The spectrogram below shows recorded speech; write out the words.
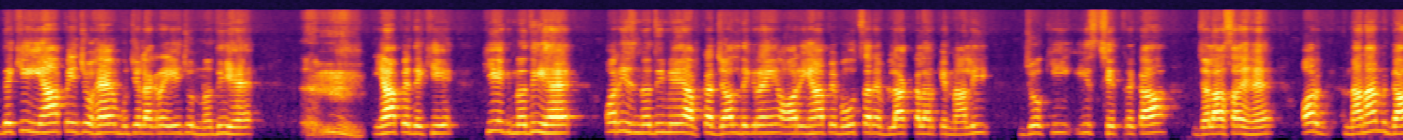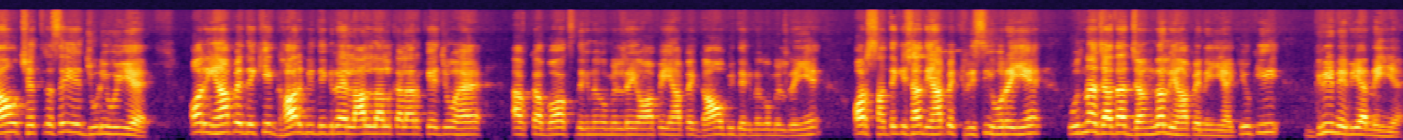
देखिए, यहाँ पे जो है, मुझे लग रहा है ये जो नदी है, यहाँ पे देखिए कि एक नदी है और इस नदी में आपका जल दिख रहे हैं और यहाँ पे बहुत सारे ब्लैक कलर के नाली जो कि इस क्षेत्र का जलाशय है और नानान गाँव क्षेत्र से ये जुड़ी हुई है। और यहाँ पे देखिए, घर भी दिख रहे हैं लाल लाल कलर के जो है आपका बॉक्स देखने को मिल रही है, वहाँ पे यहाँ पे गाँव भी देखने को मिल रही है। और साथ के साथ यहाँ पे कृषि हो रही है। उतना ज़्यादा जंगल यहाँ पे नहीं है, क्योंकि ग्रीन एरिया नहीं है।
